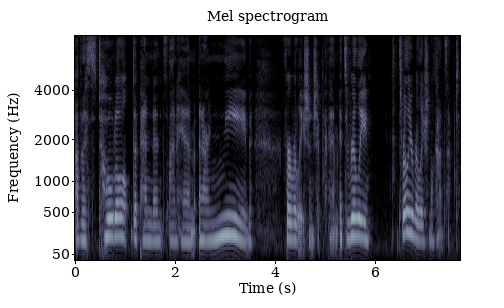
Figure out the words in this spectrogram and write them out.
of this total dependence on him and our need for a relationship with him. It's really it's really a relational concept.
